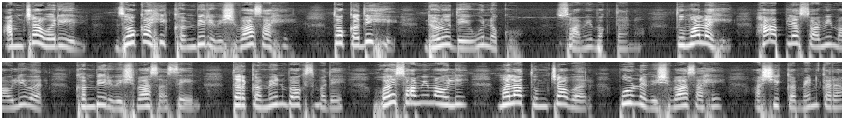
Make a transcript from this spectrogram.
आमच्यावरील जो काही खंबीर विश्वास आहे तो कधीही ढळू देऊ नको. स्वामी भक्तांनो तुम्हालाही हा आपल्या स्वामी माऊलीवर खंबीर विश्वास असेल तर कमेंट बॉक्समध्ये होय स्वामी माऊली मला तुमच्यावर पूर्ण विश्वास आहे अशी कमेंट करा.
